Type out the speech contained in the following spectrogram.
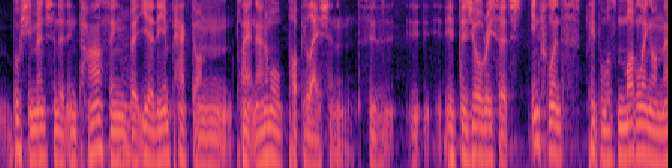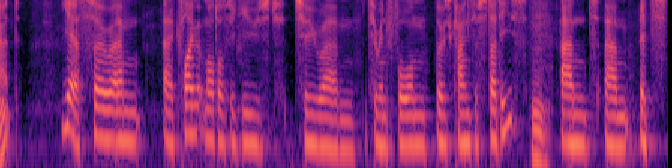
Bushy mentioned it in passing, but yeah, the impact on plant and animal populations is, is does your research influence people's modelling on that? Yes, so um, uh, climate models are used to um, to inform those kinds of studies, Mm. and um, it's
